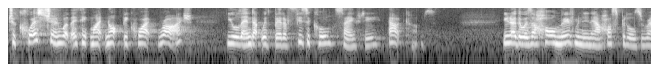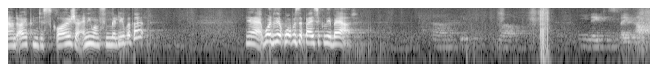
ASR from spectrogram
to question what they think might not be quite right, you'll end up with better physical safety outcomes. You know, there was a whole movement in our hospitals around open disclosure. Anyone familiar with that? Yeah, what, it, what was it basically about? Um, if, well, you need to speak up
